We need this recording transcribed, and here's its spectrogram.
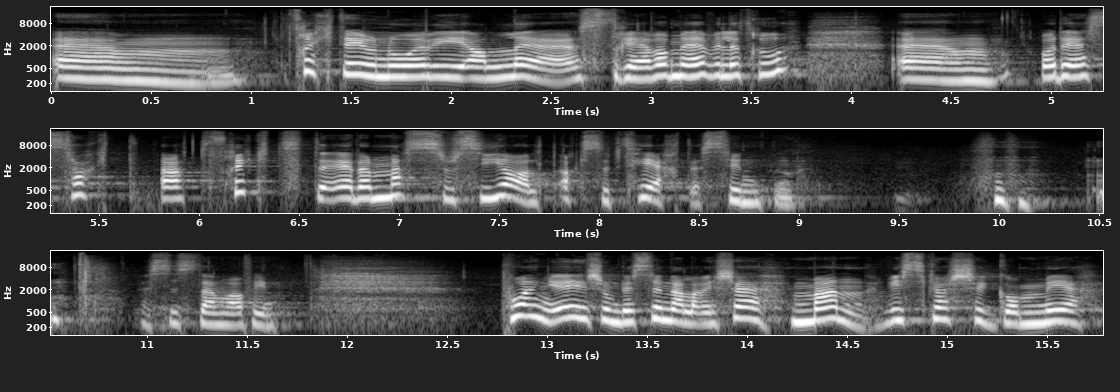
Um, frykt er jo noe vi alle strever med, vil jeg tro. Um, og det er sagt at frykt er den mest sosialt aksepterte synden. jeg syns den var fin. Poenget er ikke om det er synd eller ikke, men vi skal ikke gå med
